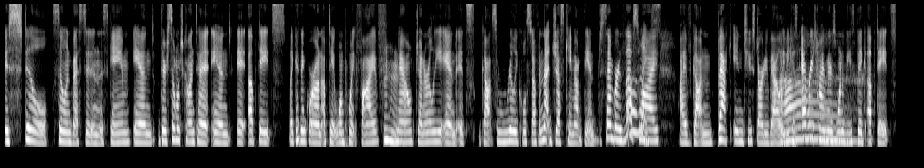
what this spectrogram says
is still so invested in this game and there's so much content and it updates like i think we're on update one mm-hmm. now generally and it's got some really cool stuff and that just came out at the end of december thus Oh, why. I've gotten back into Stardew Valley because every time there's one of these big ah. updates,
